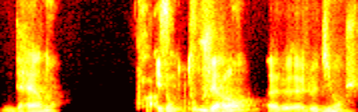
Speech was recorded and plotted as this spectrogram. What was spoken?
derrière nous. Ah, et donc tout Gerland euh, le, dimanche.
